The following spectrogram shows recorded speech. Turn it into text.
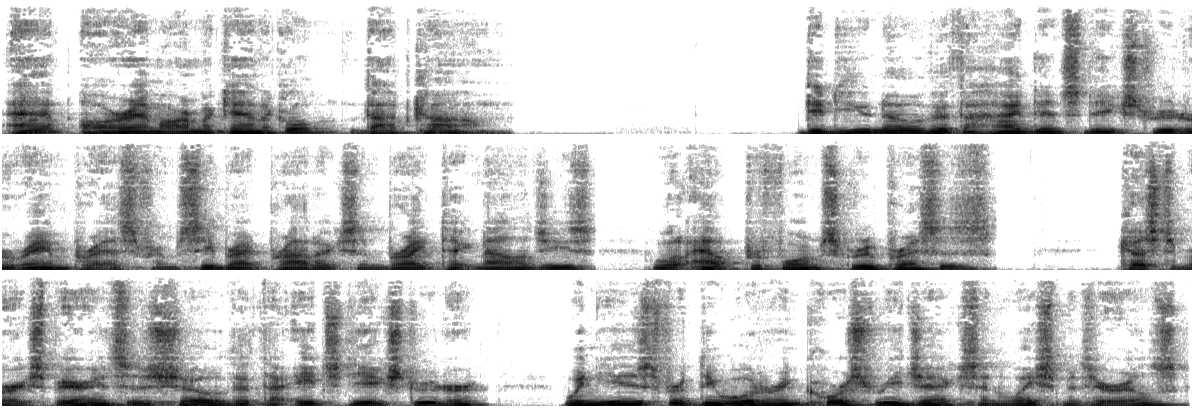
at rmrmechanical.com. Did you know that the high density extruder ram press from Sebright Products and Bright Technologies will outperform screw presses? Customer experiences show that the HD extruder, when used for dewatering coarse rejects and waste materials,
